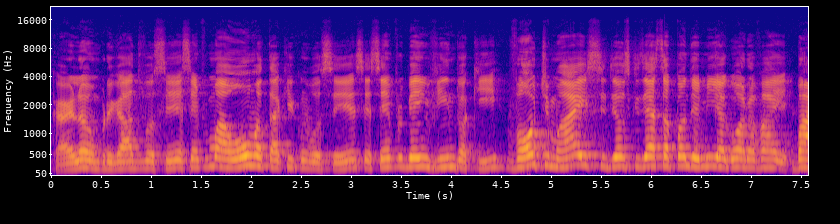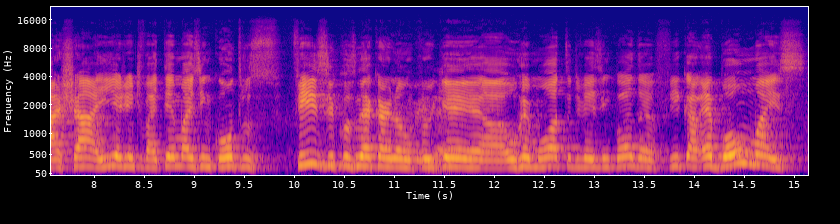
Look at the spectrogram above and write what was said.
Carlão, obrigado você. É sempre uma honra estar aqui com você. Você é sempre bem-vindo aqui. Volte mais, se Deus quiser, essa pandemia agora vai baixar aí, a gente vai ter mais encontros físicos, né, Carlão? Pois Porque é. a, o remoto de vez em quando fica é bom, mas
